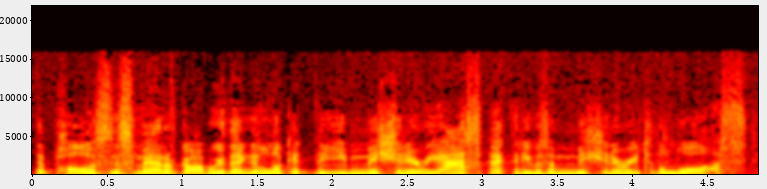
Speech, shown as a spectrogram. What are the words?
that Paul is this man of God. We're then going to look at the missionary aspect, that he was a missionary to the lost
